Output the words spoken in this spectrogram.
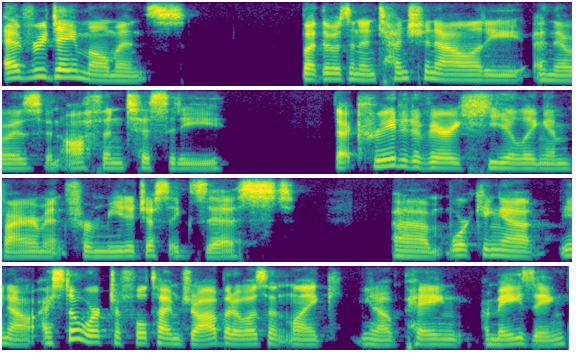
everyday moments, but there was an intentionality and there was an authenticity that created a very healing environment for me to just exist um, working at, you know, I still worked a full time job, but it wasn't like, you know, paying amazing.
